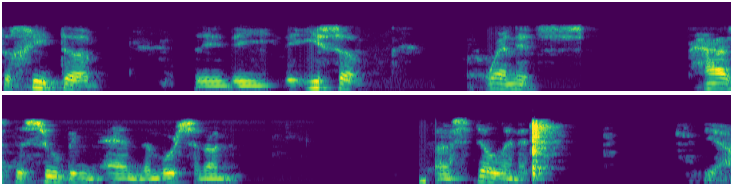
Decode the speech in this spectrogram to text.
the chita, the the the isa, when it's has the subin and the mursaran uh, still in it. Yeah.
